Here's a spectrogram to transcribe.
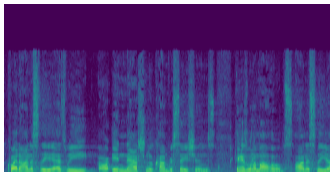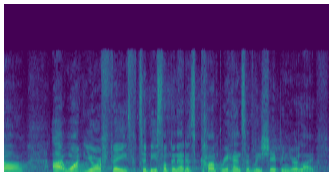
quite honestly, as we are in national conversations, here's one of my hopes. Honestly, y'all, I want your faith to be something that is comprehensively shaping your life.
